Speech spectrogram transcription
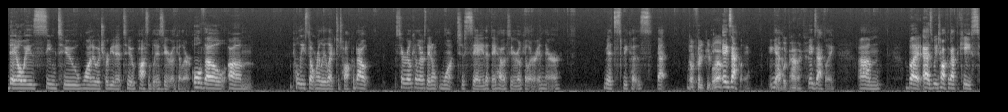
they always seem to want to attribute it to possibly a serial killer. Although um, police don't really like to talk about serial killers, they don't want to say that they have a serial killer in their midst because that They'll freak people out. exactly, yeah. Public panic. Exactly. Um, but as we talk about the case,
